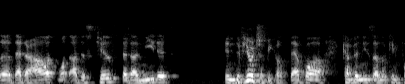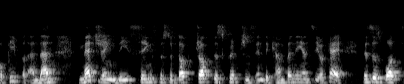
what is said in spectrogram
uh, that are out? What are the skills that are needed in the future? Because therefore companies are looking for people and then matching these things with the job descriptions in the company and see, okay, this is what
